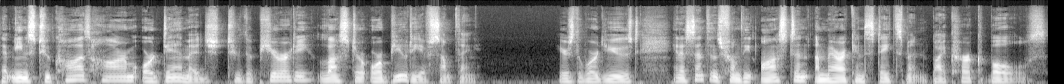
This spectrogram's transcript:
that means to cause harm or damage to the purity, luster, or beauty of something. Here's the word used in a sentence from the Austin American Statesman by Kirk Bohls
